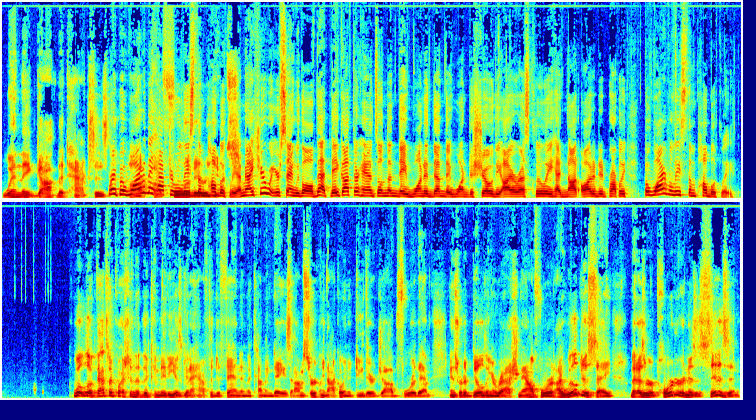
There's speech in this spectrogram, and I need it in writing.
when they got the taxes. Right, but why uh, do they uh, have to release them publicly? use? I mean, I hear what you're saying with all of that. They got their hands on them. They wanted them. They wanted to show the IRS clearly had not audited properly. But why release them publicly? Well, look, that's a question that the committee is going to have to defend in the coming days, and I'm certainly not going to do their job for them in sort of building a rationale for it. I will just say that as a reporter and as a citizen,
